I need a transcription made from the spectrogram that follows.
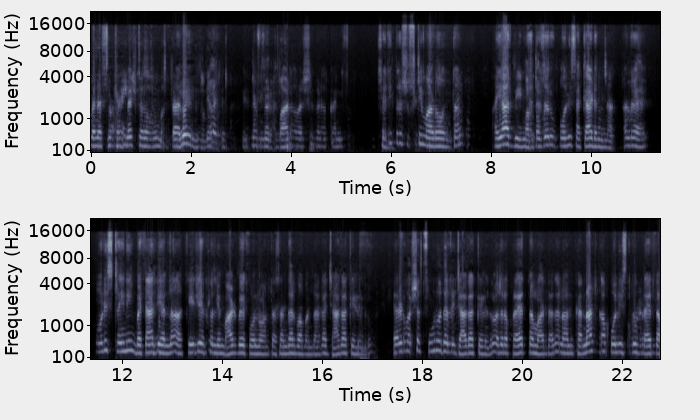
ಮನಸ್ಸು ಪರಮೇಶ್ವರ ಬಹಳ ವರ್ಷಗಳ ಕನಸು. ಚರಿತ್ರೆ ಸೃಷ್ಟಿ ಮಾಡುವಂತ I R B reserve police ಅಕಾಡೆಮಿನ, ಅಂದ್ರೆ police training battalion G F ಅಲ್ಲಿ ಮಾಡ್ಬೇಕು ಅನ್ನುವಂತ ಸಂದರ್ಭ ಬಂದಾಗ ಜಾಗ ಕೇಳಿದ್ರು. ಎರಡು ವರ್ಷದ ಪೂರ್ವದಲ್ಲಿ ಜಾಗ ಕೇಳಿದ್ರು. ಅದರ ಪ್ರಯತ್ನ ಮಾಡಿದಾಗ ನಾನು ಕರ್ನಾಟಕ ಪೊಲೀಸ್ ಪ್ರಯತ್ನ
